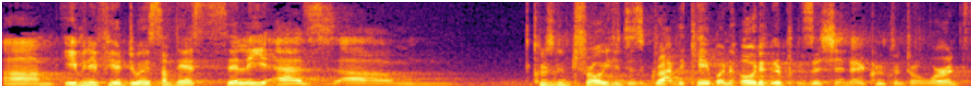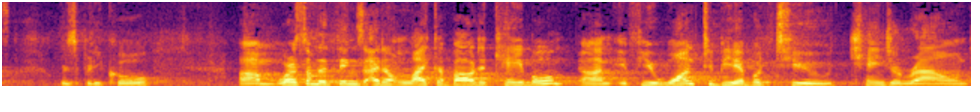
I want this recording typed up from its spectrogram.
Um, even if you're doing something as silly as um, cruise control, you can just grab the cable and hold it in position, and cruise control works, which is pretty cool. Um, what are some of the things I don't like about a cable? Um, if you want to be able to change around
